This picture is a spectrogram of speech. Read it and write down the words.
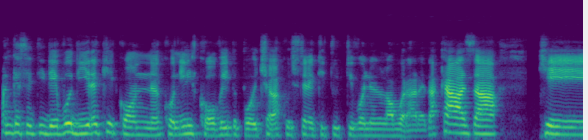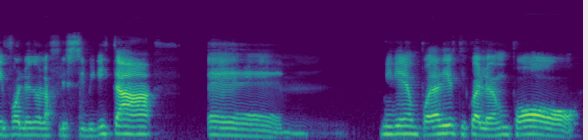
Anche se ti devo dire che con, con il Covid poi c'è la questione che tutti vogliono lavorare da casa, che vogliono la flessibilità. ehm, mi viene un po' da dirti quello, è un po',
